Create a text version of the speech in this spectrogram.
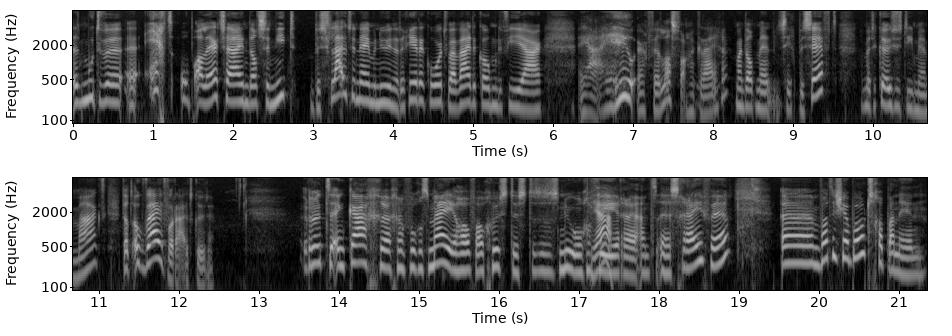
Dat moeten we eh, echt op alert zijn dat ze niet besluiten nemen nu in het regeerakkoord, waar wij de komende vier jaar ja, heel erg veel last van gaan krijgen. Maar dat men zich beseft, dat met de keuzes die men maakt, dat ook wij vooruit kunnen. Rutte en Kaag eh, gaan volgens mij half augustus, dus dat is nu ongeveer eh, aan het schrijven. wat is jouw boodschap aan hen?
